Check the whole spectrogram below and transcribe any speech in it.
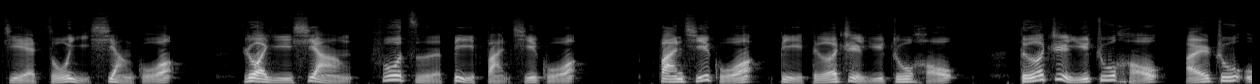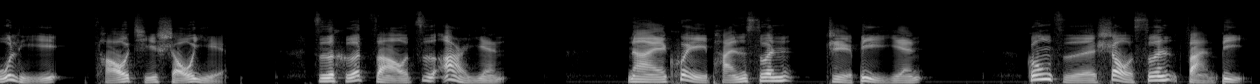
皆足以相国。若以相，夫子必反其国；反其国，必得志于诸侯。得志于诸侯，而诸无礼，曹其首也。子何早自二焉？乃馈盘孙，至必焉。公子受孙反毕，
